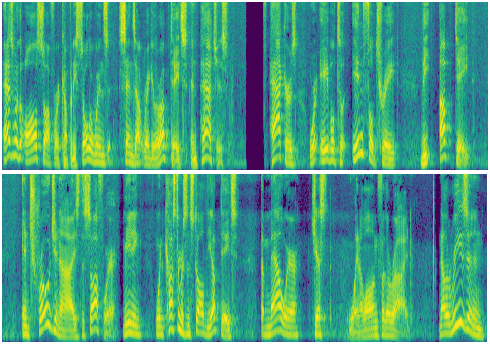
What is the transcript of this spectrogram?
as with all software companies, SolarWinds sends out regular updates and patches. Hackers were able to infiltrate the update and Trojanize the software, meaning when customers installed the updates, the malware just went along for the ride. Now, the reason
